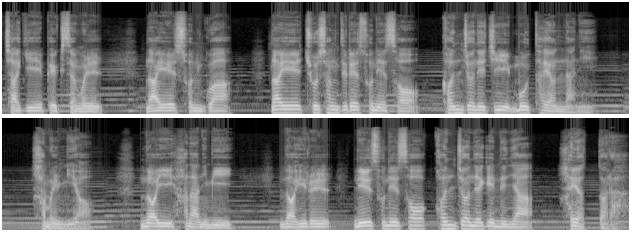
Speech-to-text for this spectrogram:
자기의 백성을 나의 손과 나의 조상들의 손에서 건져내지 못하였나니 하물며 너희 하나님이 너희를 내 손에서 건져내겠느냐 하였더라.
